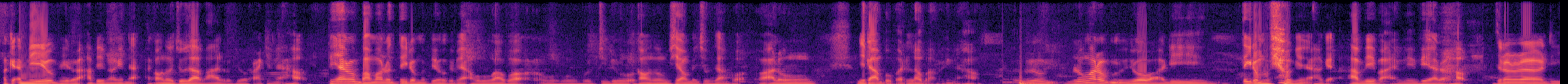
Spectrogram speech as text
ဟုတ်ကဲ့အမေတို့ဖေတို့အားပေးပါခင်ဗျအကောင်းဆုံးကြိုးစားပါလို့ပြောပါခင်ဗျဟုတ် ဖေကတော့ဘာမှတော့သိတော့မပြောခင်ဗျဟိုဟာပေါ့ဟိုဒီလိုအကောင်းဆုံးဖြစ်အောင်ပဲကြိုးစားပေါ့အားလုံးမေတ္တာပို့ပါဒီလောက်ပါပဲခင်ဗျဟုတ်ဘလို့ဘလို့မှတော့မပြောပါဒီသိတော့မပြောခင်ဗျဟုတ်ကဲ့အားပေးပါအမေဖေကတော့ဟုတ်ကျွန်တော်တို့ဒီ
